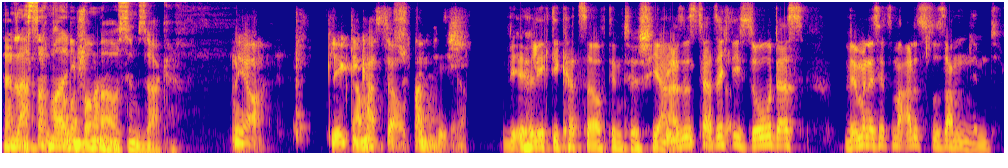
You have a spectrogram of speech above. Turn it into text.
Dann lass doch mal die Bombe spannend. aus dem Sack. Ja, leg die Katze auf spannend, den Tisch. Ja. Leg die Katze auf den Tisch. Ja, leg also es ist tatsächlich so, dass, wenn man das jetzt mal alles zusammennimmt,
